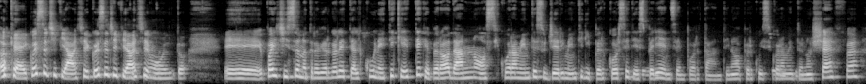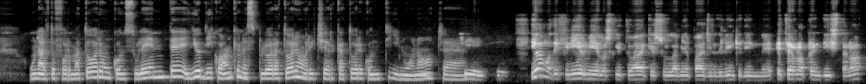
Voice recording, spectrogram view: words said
Ok, questo ci piace, questo ci piace molto. E poi ci sono, tra virgolette, alcune etichette che però danno sicuramente suggerimenti di percorsi e di esperienze importanti, no? Per cui sicuramente uno chef, un alto formatore, un consulente, io dico anche un esploratore, un ricercatore continuo, no? Cioè... Sì, sì. Io amo definirmi, e l'ho scritto anche sulla mia pagina di LinkedIn, eterno apprendista, no?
